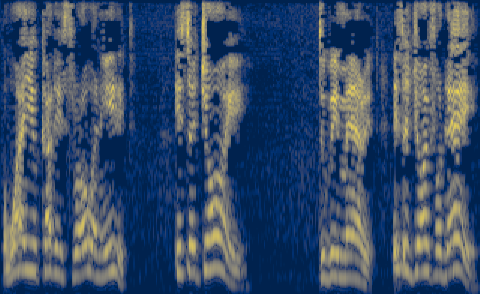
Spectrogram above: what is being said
Why you cut his throat and eat it? It's a joy to be married. It's a joyful day.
